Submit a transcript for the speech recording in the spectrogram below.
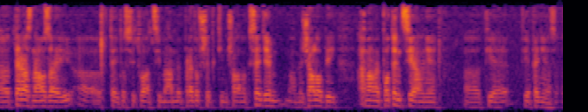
Teraz naozaj v tejto situácii máme predovšetkým článok 7, máme žaloby a máme potenciálne tie, tie peniaze.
